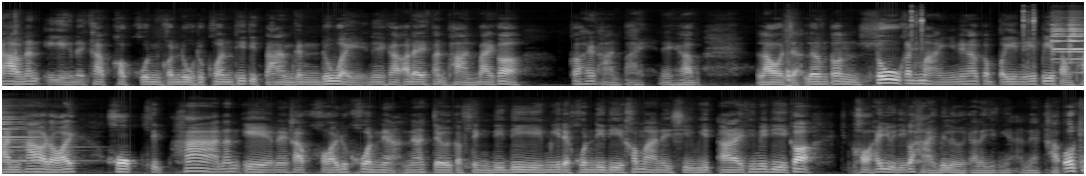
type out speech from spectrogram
ก้าวนั่นเองนะครับขอบคุณคนดูทุกคนที่ติดตามกันด้วยนะครับอะไรผ่านๆไปก็ ก็ให้ผ่านไปนะครับ เราจะเริ่มต้นสู้กันใหม่นะครับกับปีนี้ปี 2565 นั่นเองนะครับ ขอให้ทุกคนเนี่ยนะเจอกับสิ่งดีๆ มีแต่คนดีๆ เข้ามาในชีวิตอะไรที่ไม่ดีก็ขอให้อยู่ดีก็หายไปเลยอะไรอย่างเงี้ยนะครับ โอเค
